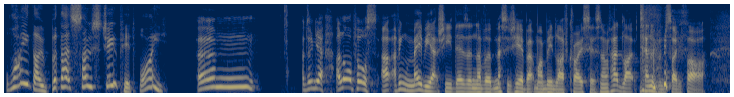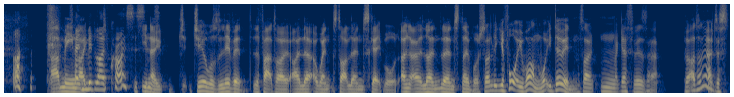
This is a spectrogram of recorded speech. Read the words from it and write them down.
Why though? But that's so stupid. Why? Um, I don't. Yeah, a lot of people. I think maybe actually there's another message here about my midlife crisis, and I've had like ten of them so far. I mean, like midlife crisis. you know, J- Jill was livid the fact I I, lear- I went start learning skateboard. and I learned learned snowboard. She's like, "You're 41. What are you doing?" It's like, mm, I guess there is that. But I don't know. I just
